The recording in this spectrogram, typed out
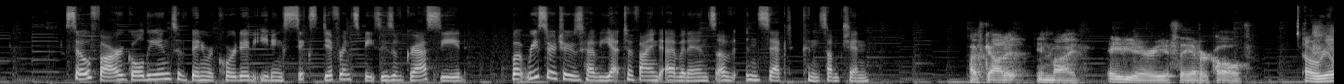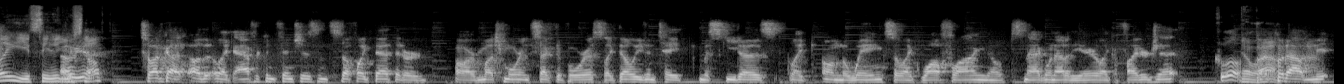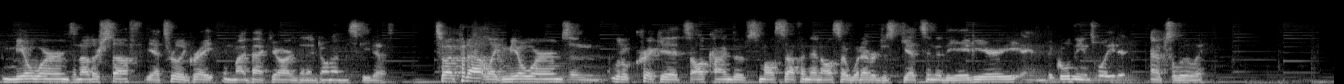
So far, Gouldians have been recorded eating six different species of grass seed, but researchers have yet to find evidence of insect consumption. I've got it in my aviary if they ever called. Oh, really? You've seen it oh, yourself? Yeah. So I've got other like African finches and stuff like that that are are much more insectivorous. Like they'll even take mosquitoes like on the wing. So like while flying, they'll snag one out of the air like a fighter jet. Cool. Oh, wow. I put out me- mealworms and other stuff. Yeah, it's really great in my backyard that I don't have mosquitoes. So I put out like mealworms and little crickets, all kinds of small stuff, and then also whatever just gets into the aviary, and the Gouldians will eat it. Absolutely.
